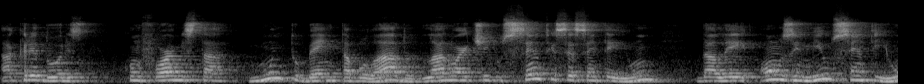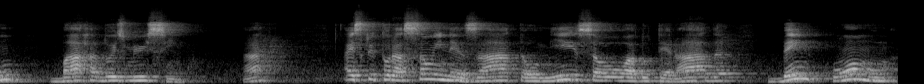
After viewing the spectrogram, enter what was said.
a credores, conforme está muito bem tabulado lá no artigo 161 da Lei 11.101/2005, tá? A escrituração inexata, omissa ou adulterada, bem como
